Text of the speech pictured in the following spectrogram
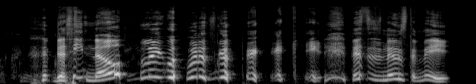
Does he know? Like, what is going This is news to me.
